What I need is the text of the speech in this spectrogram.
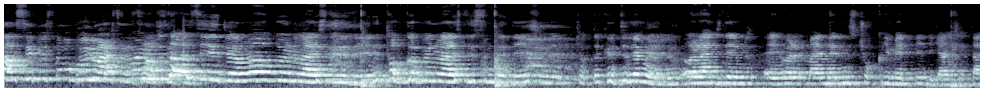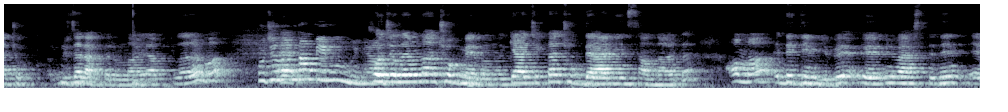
tavsiye ediyorsun ama bu üniversitede Bölümü tavsiye ediyorsun. tavsiye ediyorum ama bu üniversitede değil. Topkapı Üniversitesi'nde değil. Şimdi çok da kötülemeyelim. Öğrencilerimiz, e, öğretmenlerimiz çok kıymetliydi. Gerçekten çok güzel aktarımlar yaptılar ama Hocalarından memnundun ya. Hocalarımdan çok memnunum. Gerçekten çok değerli insanlardı. Ama dediğim gibi e, üniversitenin e,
